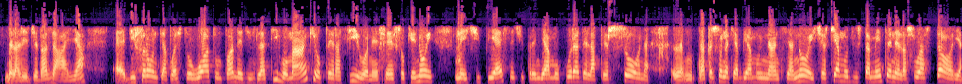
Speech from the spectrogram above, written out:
della legge Basaglia eh, di fronte a questo vuoto un po' legislativo ma anche operativo, nel senso che noi nei CPS ci prendiamo cura della persona, eh, la persona che abbiamo innanzi a noi, cerchiamo giustamente nella sua storia,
